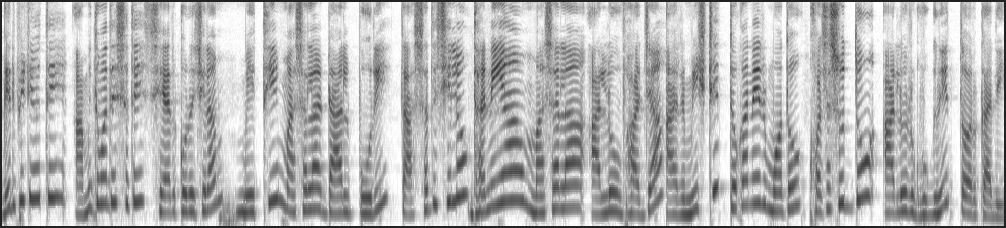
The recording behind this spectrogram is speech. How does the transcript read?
আগের ভিডিওতে আমি তোমাদের সাথে শেয়ার করেছিলাম মেথি মশলা ডাল পুরি। তার সাথে ছিল ধনিয়া মশলা, আলু ভাজা আর মিষ্টির দোকানের মতো খসাশুদ্ধ আলুর ঘুগনির তরকারি।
